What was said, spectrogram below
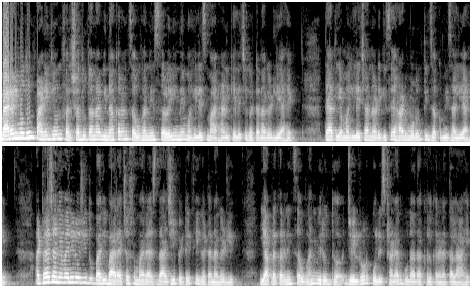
बॅरलमधून पाणी घेऊन फरशा धुताना विनाकारण चौघांनी सळईने महिलेस मारहाण केल्याची घटना घडली आहे. त्यात या महिलेच्या नडगीचे हाड मोडून ती जखमी झाली आहे. अठरा जानेवारी रोजी दुपारी बाराच्या सुमारास दाजी पेठेत ही घटना घडली. या प्रकरणी चौघांविरुद्ध जेलरोड पोलीस ठाण्यात गुन्हा दाखल करण्यात आला आहे.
